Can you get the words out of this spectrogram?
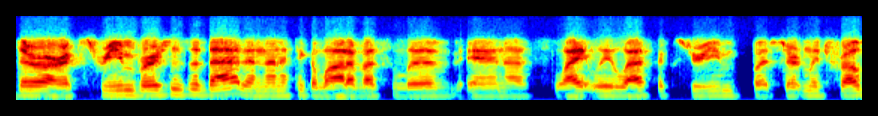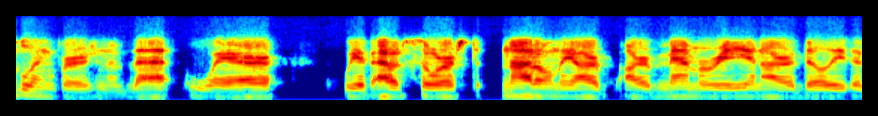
there are extreme versions of that. And then I think a lot of us live in a slightly less extreme, but certainly troubling version of that, where we have outsourced not only our, our memory and our ability to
